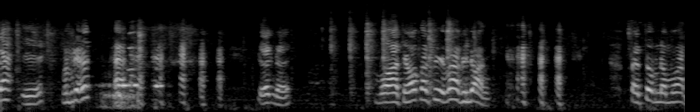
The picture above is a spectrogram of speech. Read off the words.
จ้าเอ๋มึงเด้อเองเด้อบัวเถาก็ซื้อมาพี่น้องไปต้มน้ำห้อน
